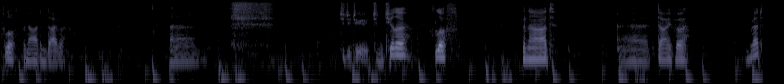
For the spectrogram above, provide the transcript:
Fluff, Bernard, and Diver. Um, Chinchilla, Fluff, Bernard, uh, Diver, Red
